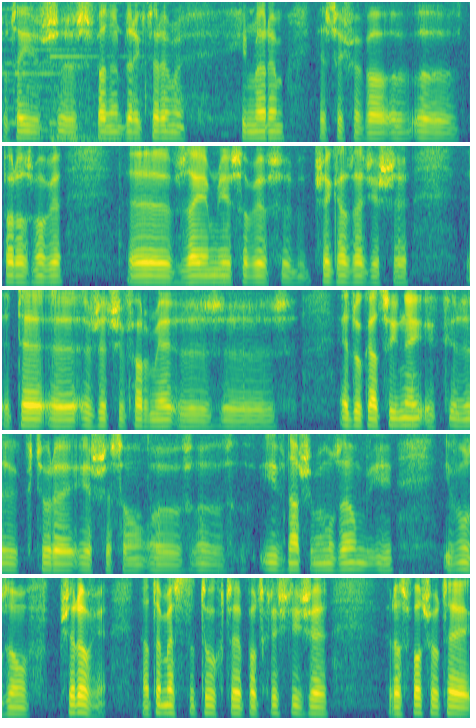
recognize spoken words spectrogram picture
Tutaj już z panem dyrektorem Himlerem jesteśmy po, po rozmowie e, wzajemnie sobie przekazać jeszcze te e, rzeczy w formie e, edukacyjnej, które jeszcze są i w naszym muzeum, i, i w muzeum w Przerowie. Natomiast tu chcę podkreślić, że rozpoczął te e,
